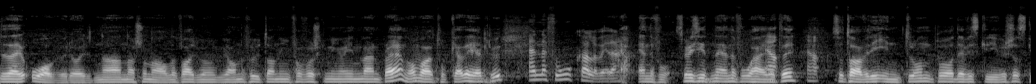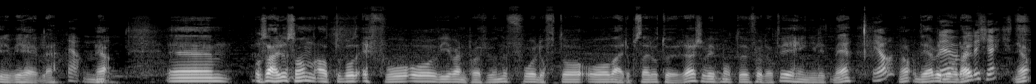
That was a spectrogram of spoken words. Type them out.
det der overordna nasjonale fagorganet for utdanning, for forskning og innvernpleie. Nå var, tok jeg det helt ut. NFO kaller vi det. Ja, NFO. Skal vi si den NFO heretter? Ja, ja. Så tar vi det i introen på det vi skriver, så skriver vi hele. Ja. Ja. Eh, og så er det jo sånn at både FO og vi i Vernepleierforbundet får lov til å, å være observatører her, så vi på en måte føler at vi henger litt med. Ja, det er det veldig er veldig kjekt. Ja.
